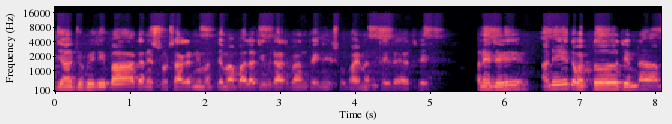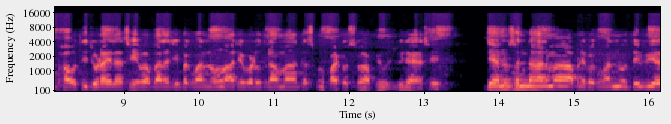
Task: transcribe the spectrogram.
જ્યાં જુબેલી બાગ અને સુરસાગરની મધ્યમાં બાલાજી વિરાજમાન થઈને શોભાયમાન થઈ રહ્યા છે અને જે અનેક ભક્તો જેમના ભાવથી જોડાયેલા છે, એવા બાલાજી ભગવાનનો આજે વડોદરામાં દસમો પાટોત્સવ આપણે ઉજવી રહ્યા છે. જે અનુસંધાનમાં આપણે ભગવાનનો દિવ્ય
